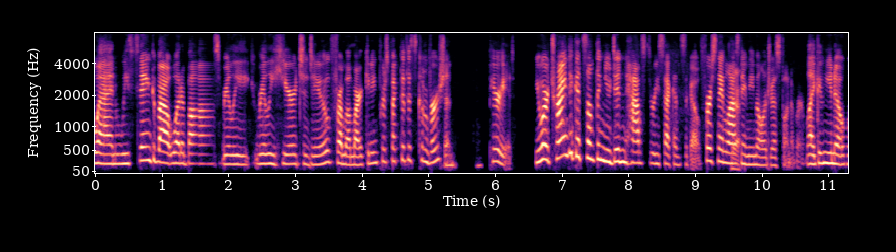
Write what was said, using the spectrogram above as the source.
when we think about what a bot is really, really here to do from a marketing perspective, is conversion, period. You are trying to get something you didn't have three seconds ago. First name, last name, email address, phone number. Like, and you know,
